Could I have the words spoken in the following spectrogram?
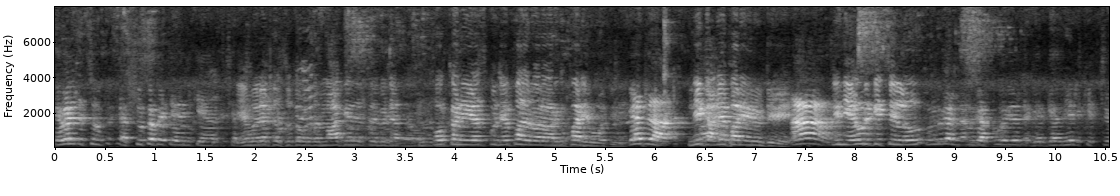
ఎవరైతే సుఖ సుఖ పెట్టేది నీకు మాకేం తెస్తుంది బిడ్డ? ఒక్కని వేసుకుంటే పది రోజుల వరకు పని పోతుంది నీకు అదే పని ఉంటుంది. నేను ఎవరికి ఇచ్చిళ్ళు? ముందుగా నన్ను గంజీలకి ఇచ్చి.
